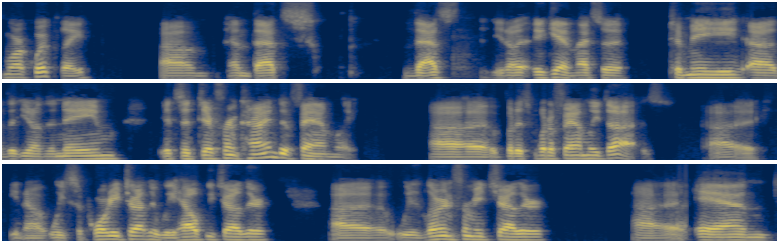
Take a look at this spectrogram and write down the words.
more quickly um, and that's that's you know again that's a to me uh, the you know the name it's a different kind of family uh, but it's what a family does uh, you know, we support each other, we help each other, uh, we learn from each other, uh, and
